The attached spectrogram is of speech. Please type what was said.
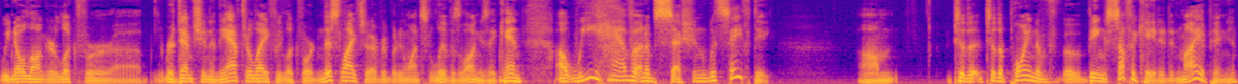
we no longer look for uh, redemption in the afterlife, we look for it in this life, so everybody wants to live as long as they can. Uh, we have an obsession with safety, um, to the to the point of uh, being suffocated, in my opinion.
